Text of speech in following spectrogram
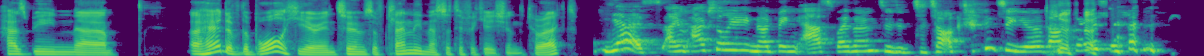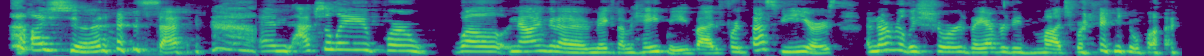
has been uh, ahead of the ball here in terms of cleanliness certification, correct? Yes, I'm actually not being asked by them to, to talk to, to you about this. I should say. And actually, for well, now I'm going to make them hate me. But for the past few years, I'm not really sure they ever did much for anyone.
